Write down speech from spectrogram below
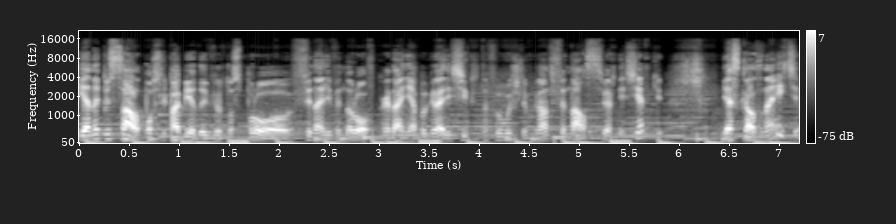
я написал после победы Virtus.pro в финале Виноров, когда они обыграли Секретов и вышли в гранд-финал с верхней сетки, я сказал, знаете,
